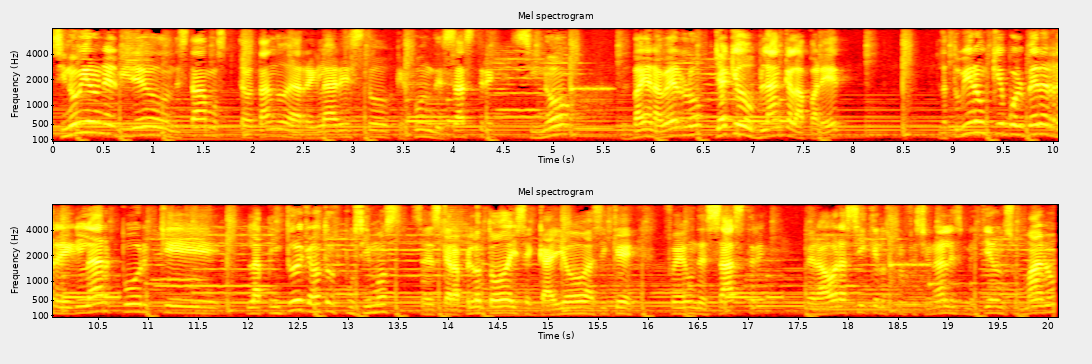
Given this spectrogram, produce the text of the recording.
Si no vieron el video donde estábamos tratando de arreglar esto, que fue un desastre, si no, pues vayan a verlo. Ya quedó blanca la pared, la tuvieron que volver a arreglar porque la pintura que nosotros pusimos se descarapeló toda y se cayó, así que fue un desastre. Pero ahora sí que los profesionales metieron su mano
